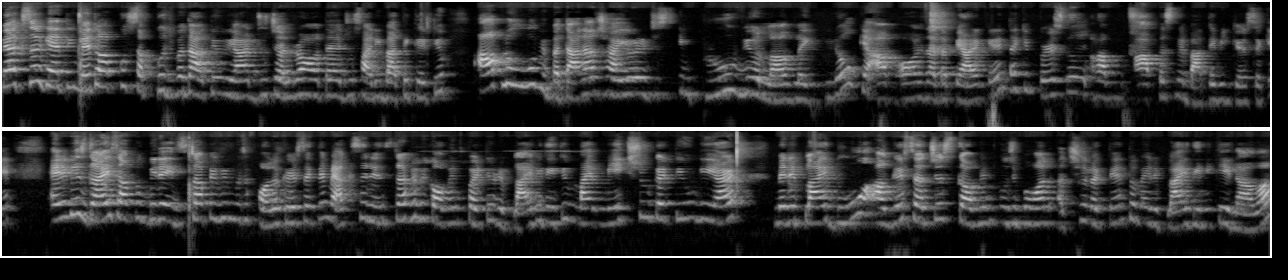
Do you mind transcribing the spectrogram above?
मैं अक्सर कहती हूँ, मैं तो आपको सब कुछ बताती हूँ यार, जो चल रहा होता है, जो सारी बातें करती हूँ। आप लोगों को भी बताना चाहिए और just improve your love like you know कि आप और ज़्यादा प्यार करें ताकि पर्सनल हम आपस में बातें भी कर सकें। एनीवेज गाइस आप लोग मेरे इंस्टा पे भी मुझे फॉलो कर सकते हैं। मैं अक्सर इंस्टा पे भी कमेंट्स पढ़ती हूँ रिप्लाई भी देती हूँ। मैं मेक श्योर करती हूँ कि यार मैं रिप्लाई दूँ। अगर सच कमेंट मुझे बहुत अच्छे लगते हैं तो मैं रिप्लाई देने के अलावा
